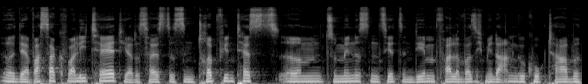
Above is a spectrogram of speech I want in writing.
äh, der Wasserqualität. Ja, das heißt, das sind Tröpfchentests, ähm, zumindest jetzt in dem Falle, was ich mir da angeguckt habe.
